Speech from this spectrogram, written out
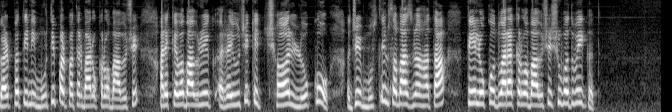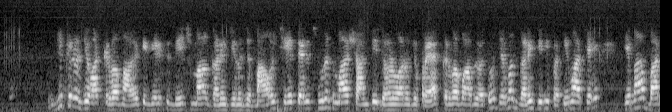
ગણપતિની મૂર્તિ પર પથ્થરબારો કરવામાં આવ્યો છે અને કહેવામાં આવી રહ્યું છે કે છ લોકો જે મુસ્લિમ સમાજના હતા તે લોકો દ્વારા કરવામાં આવ્યું છે. શું વધુ વિગત? જી જે વાત કરવામાં આવે કે જે રીતે દેશમાં ગણેશજીનો જે માહોલ છે, ત્યારે સુરતમાં શાંતિ દોડવાનો જે પ્રયાસ કરવામાં આવ્યો હતો, જેમાં ગણેશજીની પ્રતિમા છે, જેમાં બાર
